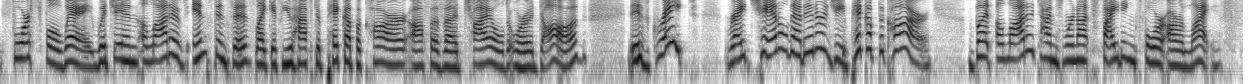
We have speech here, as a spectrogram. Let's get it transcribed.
forceful way, which in a lot of instances, like if you have to pick up a car off of a child or a dog, is great, right? Channel that energy, pick up the car. But a lot of times we're not fighting for our life.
